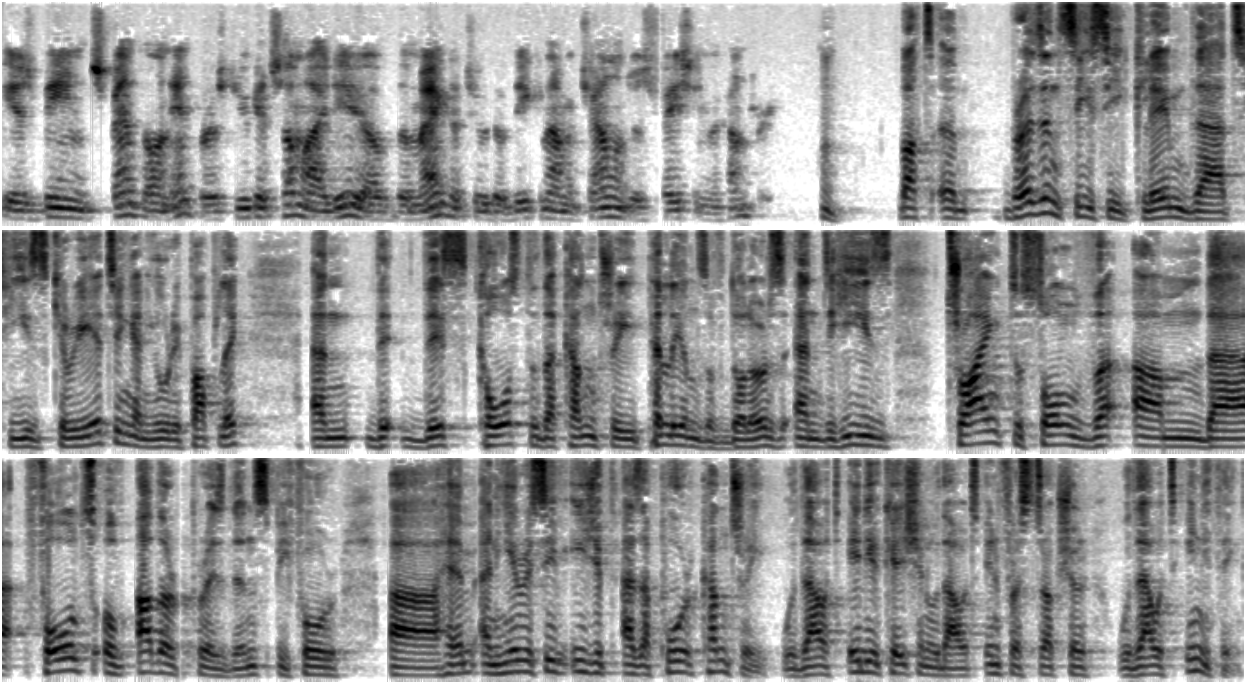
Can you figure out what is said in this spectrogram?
is being spent on interest, you get some idea of the magnitude of the economic challenges facing the country. Hmm. But um, President Sisi claimed that he's creating a new republic, and th- this cost the country billions of dollars, and he's trying to solve um, the faults of other presidents before uh, him, and he received Egypt as a poor country without education, without infrastructure, without anything.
